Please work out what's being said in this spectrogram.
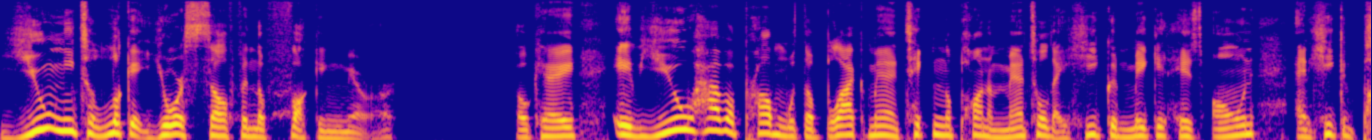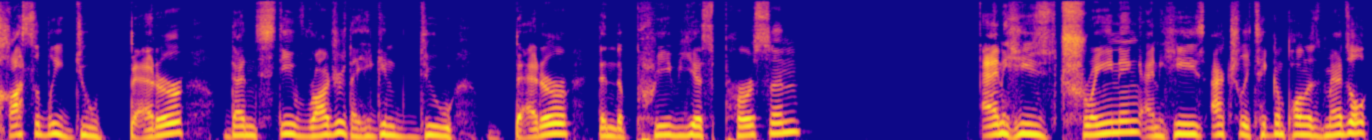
you need to look at yourself in the fucking mirror. Okay? If you have a problem with a black man taking upon a mantle that he could make it his own and he can possibly do better than Steve Rogers, that he can do better than the previous person, and he's training and he's actually taking upon his mantle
